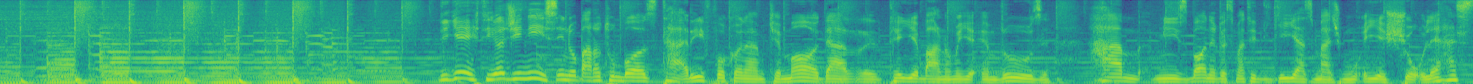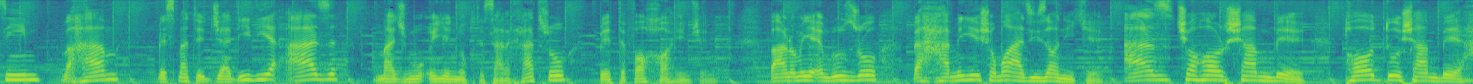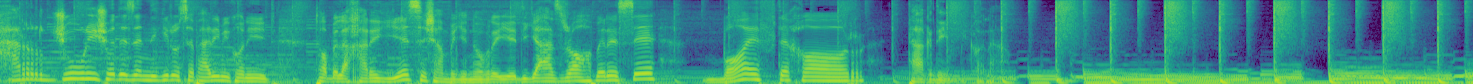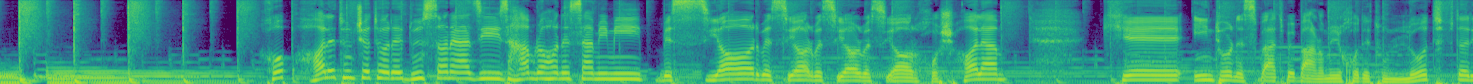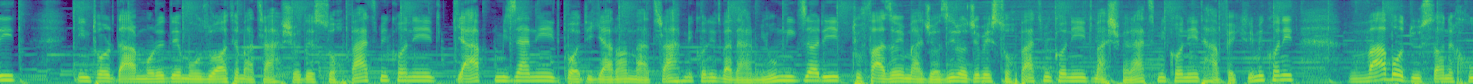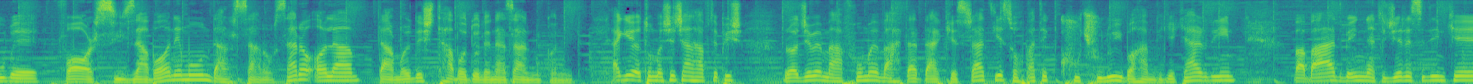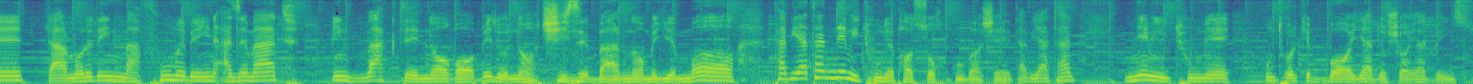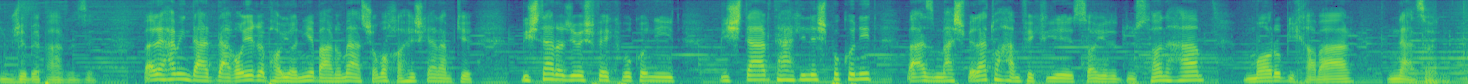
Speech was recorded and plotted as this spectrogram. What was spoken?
دیگه احتیاجی نیست این رو براتون باز تعریف بکنم که ما در طی برنامه امروز هم میزبان قسمت دیگه از مجموعه شعله هستیم و هم قسمت جدیدی از مجموعه نقطه سرخط رو به اتفاق خواهیم شنید. برنامه امروز رو به همه شما عزیزانی که از چهارشنبه تا دوشنبه هر جوری شده زندگی رو سپری می‌کنید تا بالاخره یه سه شنبه نقره دیگه از راه برسه با افتخار تقدیم می‌کنم. خب حالتون چطوره؟ دوستان عزیز همراهان صمیمی بسیار بسیار بسیار بسیار خوشحالم که اینطور نسبت به برنامه خودتون لطف دارید. اینطور در مورد موضوعات مطرح شده صحبت می‌کنید گپ می‌زنید با دیگران مطرح می‌کنید و در میون می‌گذارید. تو فضای مجازی راجبش صحبت می‌کنید مشورت می‌کنید همفکری می‌کنید. و با دوستان خوب فارسی زبانمون در سراسر عالم در موردش تبادل نظر می‌کنید. اگه یادتون باشه چند هفته پیش راجع به مفهوم وحدت در کسرت یه صحبت کوچولویی با هم دیگه کردیم و بعد به این نتیجه رسیدیم که در مورد این مفهوم به این عظمت این وقت ناقابل و ناچیز برنامه ما طبیعتا نمی‌تونه پاسخگو باشه. طبیعتا نمی‌تونه اونطور که باید و شاید به این سوژه بپردازه. برای همین در دقایق پایانی برنامه از شما خواهش کردم که بیشتر راجبش فکر بکنید بیشتر تحلیلش بکنید و از مشورت و همفکری سایر دوستان هم ما رو بیخبر نذارید.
